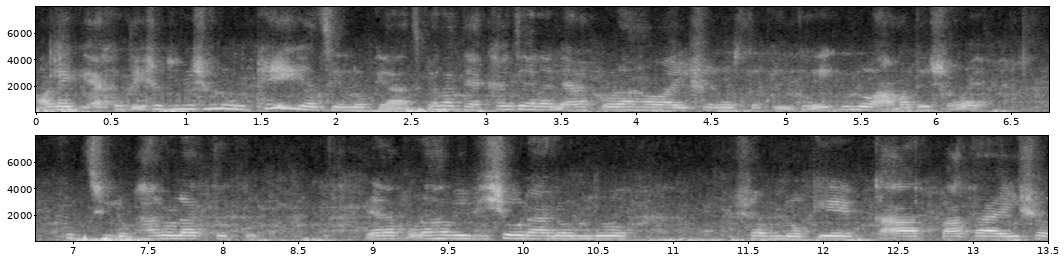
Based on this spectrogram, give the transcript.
অনেক, এখন তো এইসব জিনিসগুলো উঠেই গেছে। লোকে আজকাল আর দেখাই যায় না ন্যাড়া পোড়া হওয়া এই সমস্ত। কিন্তু এগুলো আমাদের সময় খুব ছিল, ভালো লাগতো তো ন্যাড়া পোড়া হবে, ভীষণ আনন্দ। সব লোকে কাঠ, পাতা এইসব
